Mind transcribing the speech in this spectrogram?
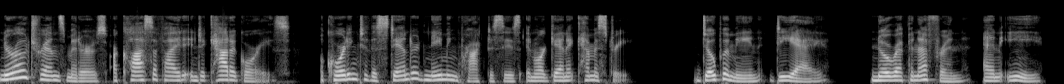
Neurotransmitters are classified into categories according to the standard naming practices in organic chemistry. Dopamine, DA, norepinephrine, NE,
